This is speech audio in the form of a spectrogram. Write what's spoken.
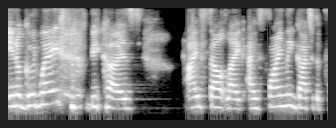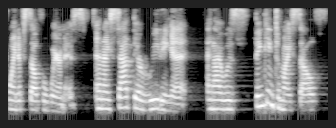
in a good way because I felt like I finally got to the point of self awareness. And I sat there reading it and I was thinking to myself,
